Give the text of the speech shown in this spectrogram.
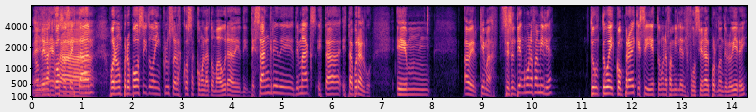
donde las cosas están por un propósito, e incluso las cosas como la tomadura de, de- de sangre de, de Max está, está por algo. Em, a ver, ¿qué más? Se sentían como una familia, Tú, tú que sí, esto es una familia disfuncional por donde lo vierais.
